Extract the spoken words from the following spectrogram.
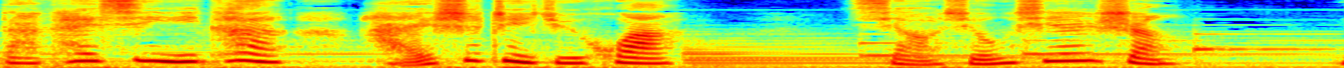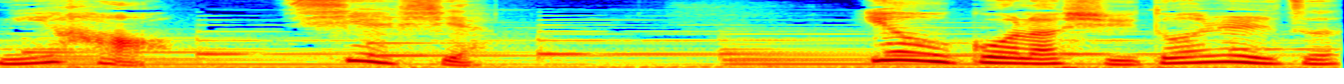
打开信一看，还是这句话：“小熊先生，你好，谢谢。”又过了许多日子，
